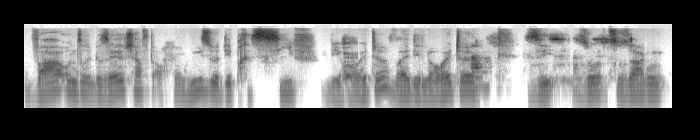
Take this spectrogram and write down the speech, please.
war unsere Gesellschaft auch noch nie so depressiv wie heute, weil die Leute sie sozusagen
